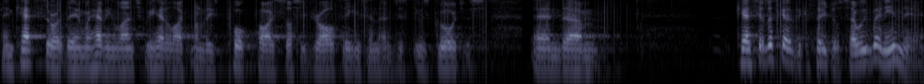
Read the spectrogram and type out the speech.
And Kat saw it there, and we're having lunch. We had like one of these pork pie sausage roll things, and just, it was gorgeous. And um, Kat said, Let's go to the cathedral. So we went in there,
